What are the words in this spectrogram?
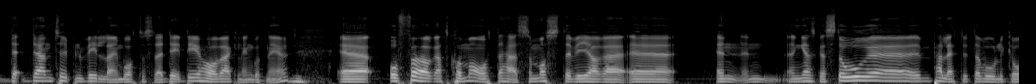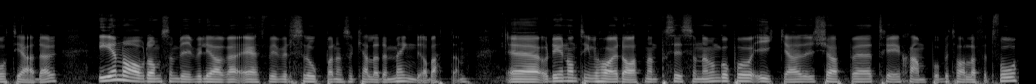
d- den typen av villainbrott och sådär, det, det har verkligen gått ner. Eh, och för att komma åt det här så måste vi göra en, en, en ganska stor eh, palett utav olika åtgärder. En av dem som vi vill göra är att vi vill slopa den så kallade mängdrabatten. Eh, och det är någonting vi har idag, att man precis som när man går på ICA, köper tre schampo och betalar för två,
